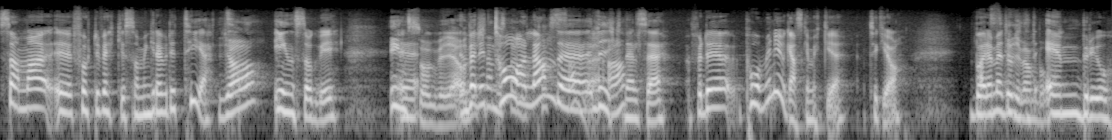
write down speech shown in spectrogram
Samma eh, 40 veckor som en graviditet Ja. insåg vi. Insåg vi, ja. Och En väldigt kändes väldigt talande passande, ja. liknelse. För det påminner ju ganska mycket, tycker jag. Börja med ett bok. Mm. embryo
